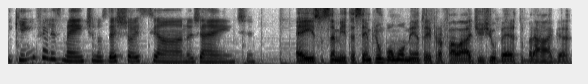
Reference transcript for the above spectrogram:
e que, infelizmente, nos deixou esse ano, gente. É isso, Samita. É sempre um bom momento aí para falar de Gilberto Braga,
